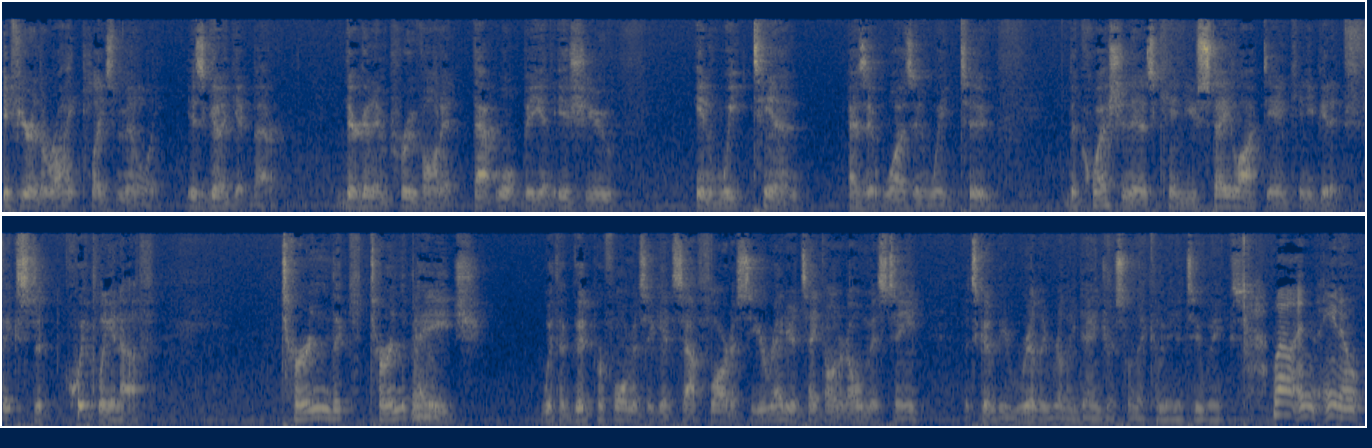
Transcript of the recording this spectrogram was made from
If you're in the right place mentally, is going to get better. They're going to improve on it. That won't be an issue in week ten as it was in week two. The question is, can you stay locked in? Can you get it fixed quickly enough turn the turn the mm-hmm. page with a good performance against South Florida, so you're ready to take on an Ole Miss team that's going to be really, really dangerous when they come in in two weeks. Well, and you know,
